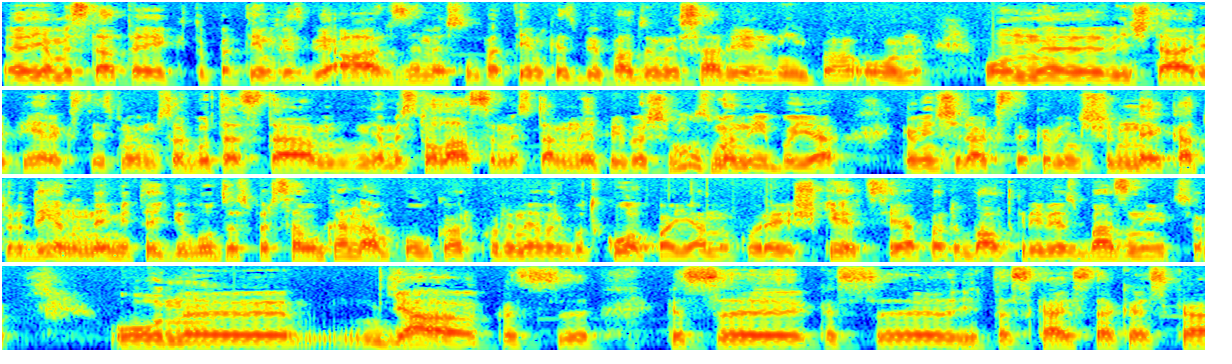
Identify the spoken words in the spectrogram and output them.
eh, ja mēs tā teiktu, par tiem, kas bija ārzemēs un par tiem, kas bija Padomju Savienībā. Un, un eh, viņš tā arī pierakstīs. Mums varbūt tas tā, ja mēs to lasām, mēs tam nepievēršam uzmanību, ja, ka viņš raksta, ka viņš ne katru dienu nemitīgi lūdzas par savu ganāmpulku, ar kuru nevar būt kopā, ja, no kura ir šķirts, ja, par Baltkrievijas baznīcu. Un, jā, kas, kas, kas ir tas skaistākais, ka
